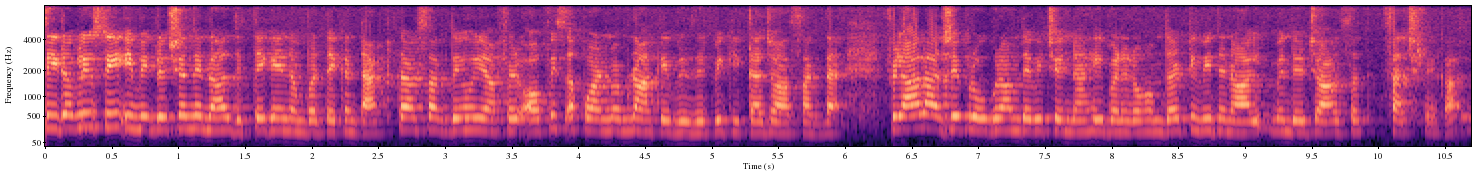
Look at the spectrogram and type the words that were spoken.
CWC ਇਮੀਗ੍ਰੇਸ਼ਨ ਦੇ ਨਾਲ ਦਿੱਤੇ ਗਏ ਨੰਬਰ ਤੇ ਕੰਟੈਕਟ ਕਰ ਸਕਦੇ ਹੋ ਜਾਂ ਫਿਰ ਆਫਿਸ ਅਪਾਇੰਟਮੈਂਟ ਬਣਾ ਕੇ ਵਿਜ਼ਿਟ ਵੀ ਕੀਤਾ ਜਾ ਸਕਦਾ ਹੈ। ਫਿਲਹਾਲ ਅੱਜ ਦੇ ਪ੍ਰੋਗਰਾਮ ਦੇ ਵਿੱਚ ਇੰਨਾ ਹੀ। ਬਣੇ ਰਹੋ ਹਮਦਰਦ ਟੀਵੀ ਦੇ ਨਾਲ। ਮਿੰਦਰ ਇਜਾਜ਼ਤ। ਸਤਿ ਸ਼੍ਰੀ ਅਕਾਲ।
